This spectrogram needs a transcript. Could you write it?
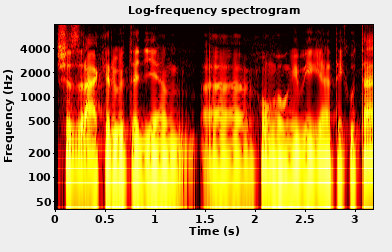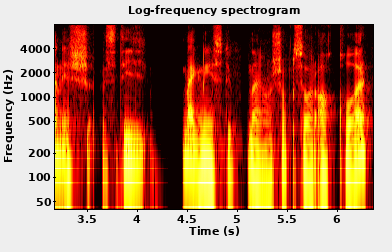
és ez rákerült egy ilyen uh, hongkongi vígjáték után, és ezt így megnéztük nagyon sokszor akkor,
